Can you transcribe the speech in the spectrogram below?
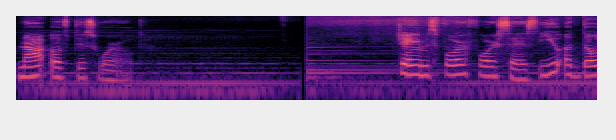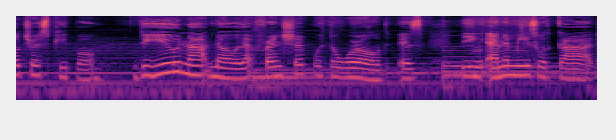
not of this world. James 4 4 says, You adulterous people, do you not know that friendship with the world is being enemies with God?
